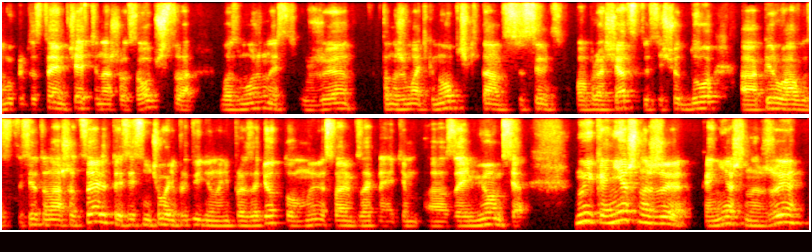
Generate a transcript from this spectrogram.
мы предоставим части нашего сообщества возможность уже понажимать кнопочки, там с этим пообращаться, то есть еще до 1 а, августа. То есть это наша цель, то есть если ничего непредвиденного не произойдет, то мы с вами обязательно этим а, займемся. Ну и, конечно же, конечно же,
